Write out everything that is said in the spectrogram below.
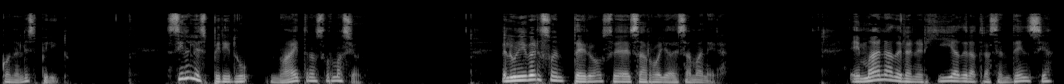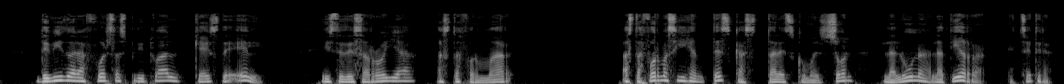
con el espíritu. Sin el espíritu no hay transformación. El universo entero se desarrolla de esa manera. Emana de la energía de la trascendencia debido a la fuerza espiritual que es de él, y se desarrolla hasta formar hasta formas gigantescas tales como el Sol, la Luna, la Tierra, etc.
